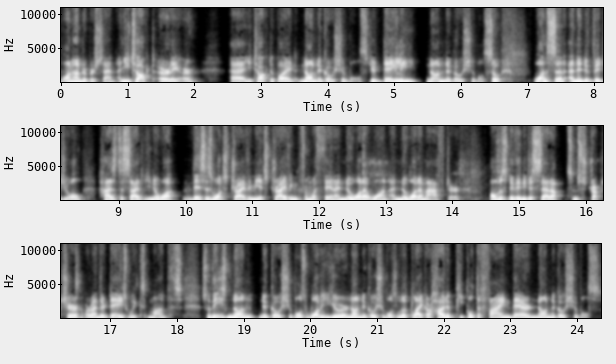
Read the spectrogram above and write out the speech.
100%. And you talked earlier, uh, you talked about non negotiables, your daily non negotiables. So, once an, an, individual has decided, you know what, this is what's driving me, it's driving from within, I know what I want, I know what I'm after. Obviously, they need to set up some structure around their days, weeks, months. So, these non negotiables, what do your non negotiables look like, or how do people define their non negotiables?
